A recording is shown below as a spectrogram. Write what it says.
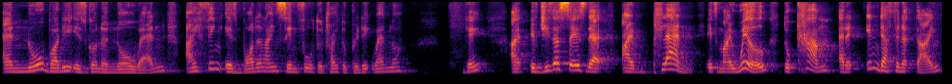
and nobody is going to know when, I think it's borderline sinful to try to predict when, Lord. Okay? I, if Jesus says that I plan, it's my will to come at an indefinite time,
